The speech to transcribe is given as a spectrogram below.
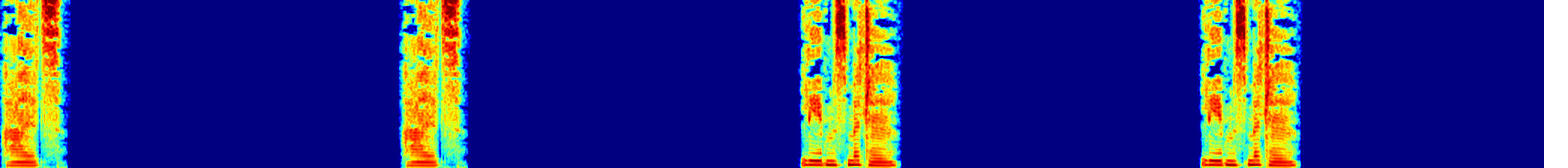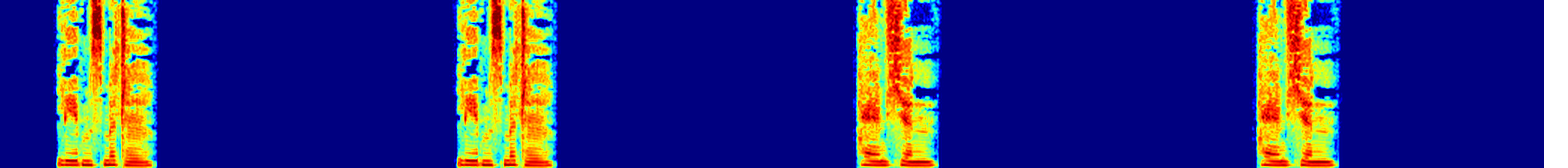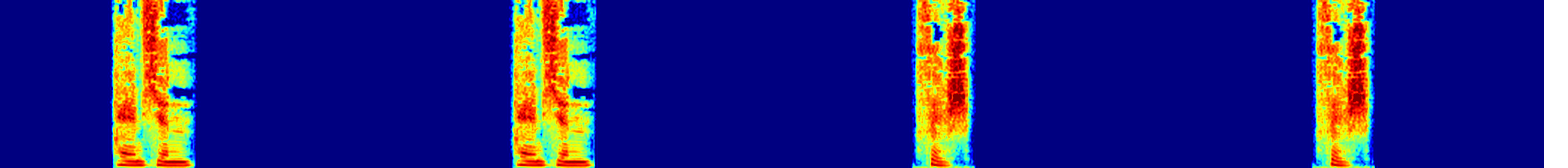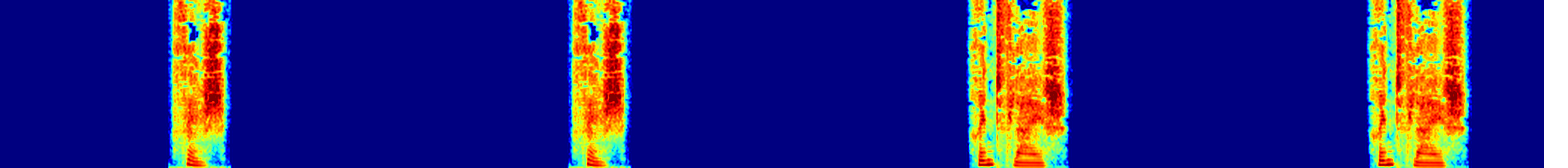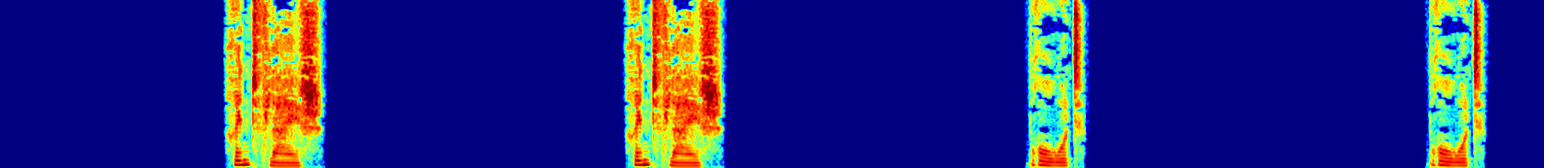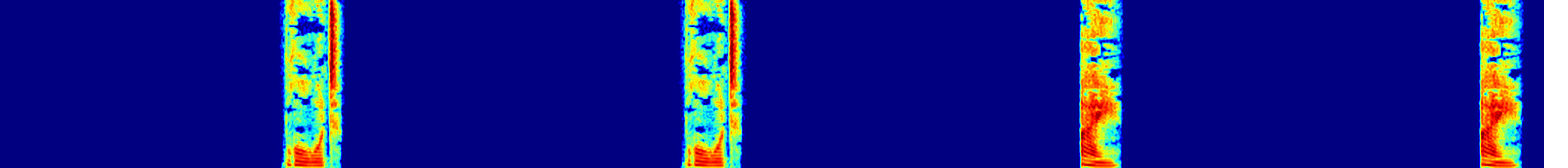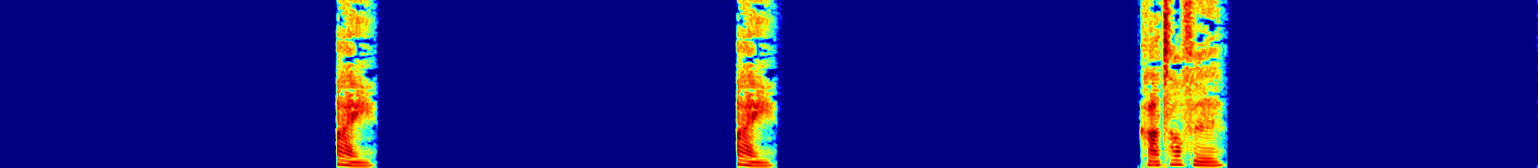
Hals. Hals. Lebensmittel. Lebensmittel. Lebensmittel. Lebensmittel Hähnchen. Hähnchen. Hähnchen. Hähnchen. Fisch. Fisch. Fisch. Fisch Rindfleisch. Rindfleisch. Rindfleisch. Rindfleisch. Brot. Brot. Brot. Brot Ei. Ei. Ei. Ei. Kartoffel.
